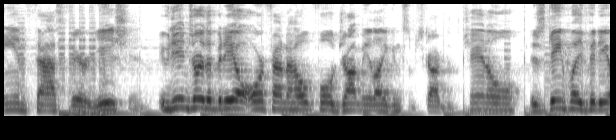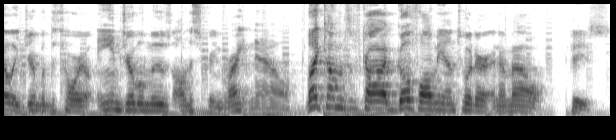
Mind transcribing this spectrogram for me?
and fast variation. If you did enjoy the video or found it helpful, drop me a like and subscribe to the channel. There's a gameplay video, a dribble tutorial, and dribble moves on the screen right now. Like, comment, subscribe, go follow me on Twitter, and I'm out. Peace.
